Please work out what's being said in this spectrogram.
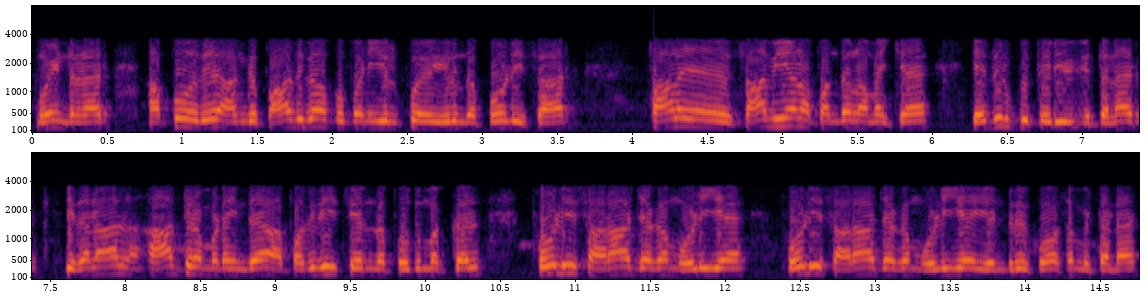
முயன்றனர். அப்போது அங்கு பாதுகாப்பு பணியில் இருந்த போலீசார் சாலை சாமியான பந்தல் அமைக்க எதிர்ப்பு தெரிவித்தனர். இதனால் ஆத்திரமடைந்த அப்பகுதியைச் சேர்ந்த பொதுமக்கள் போலீஸ் அராஜகம் ஒழிய போலீஸ் அராஜகம் ஒழிய என்று கோஷமிட்டனர்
